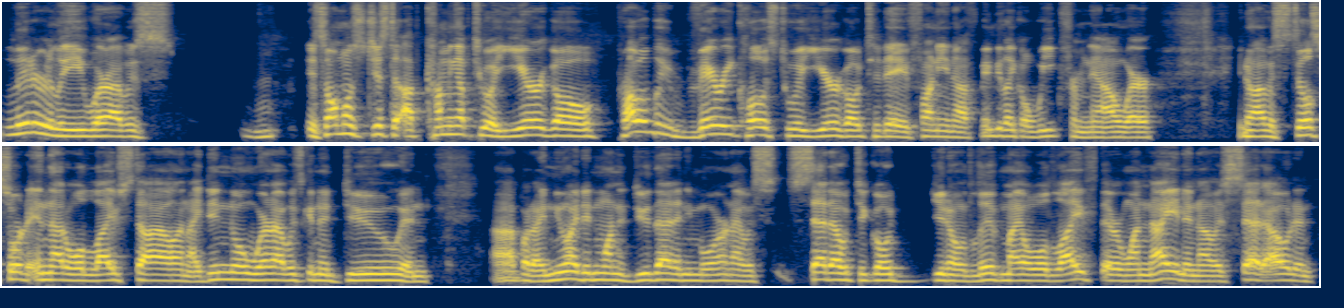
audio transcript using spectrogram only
literally where I was it's almost just up coming up to a year ago, probably very close to a year ago today, funny enough, maybe like a week from now, where you know I was still sort of in that old lifestyle and I didn't know where I was gonna do and uh, but I knew I didn't want to do that anymore. And I was set out to go, you know, live my old life there one night. And I was set out, and it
